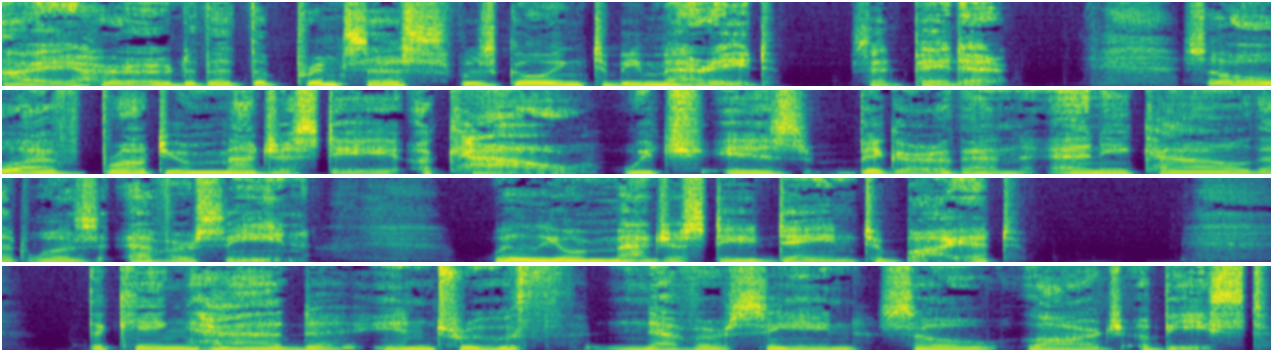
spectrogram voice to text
I heard that the princess was going to be married, said Peder. So I've brought your majesty a cow, which is bigger than any cow that was ever seen. Will your majesty deign to buy it? The king had, in truth, never seen so large a beast,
